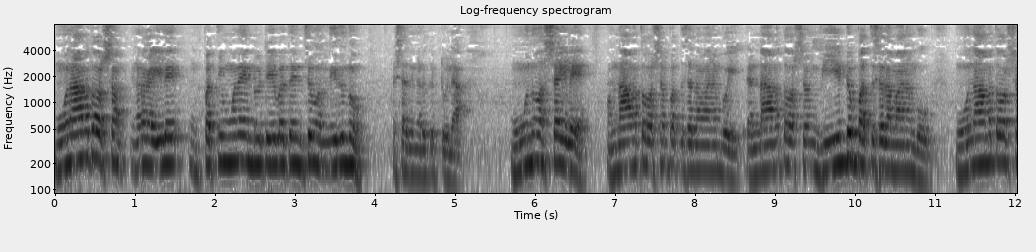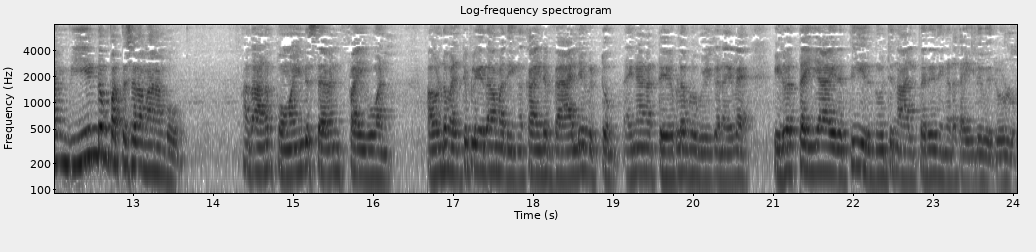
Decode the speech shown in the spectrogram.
മൂന്നാമത്തെ വർഷം നിങ്ങളുടെ കയ്യിൽ മുപ്പത്തിമൂന്ന് എണ്ണൂറ്റി എഴുപത്തി അഞ്ച് വന്നിരുന്നു. പക്ഷെ അത് നിങ്ങൾക്ക് കിട്ടൂല. മൂന്ന് വർഷമായില്ലേ? ഒന്നാമത്തെ വർഷം പത്ത് ശതമാനം പോയി. രണ്ടാമത്തെ വർഷം വീണ്ടും പത്ത് ശതമാനം പോവും. മൂന്നാമത്തെ വർഷം വീണ്ടും പത്ത് ശതമാനം പോകും. അതാണ് പോയിന്റ് സെവൻ ഫൈവ് വൺ അതുകൊണ്ട് മൾട്ടിപ്ലൈ ചെയ്താൽ മതി. നിങ്ങൾക്ക് അതിന്റെ വാല്യൂ കിട്ടും. അതിനാണ് ടേബിൾ നമ്മൾ ഉപയോഗിക്കണത് അല്ലെ? ഇരുപത്തി അയ്യായിരത്തി ഇരുന്നൂറ്റി നാൽപ്പത് നിങ്ങളുടെ കയ്യിൽ വരുള്ളൂ.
